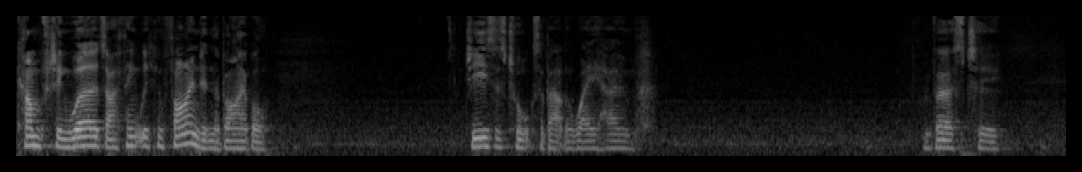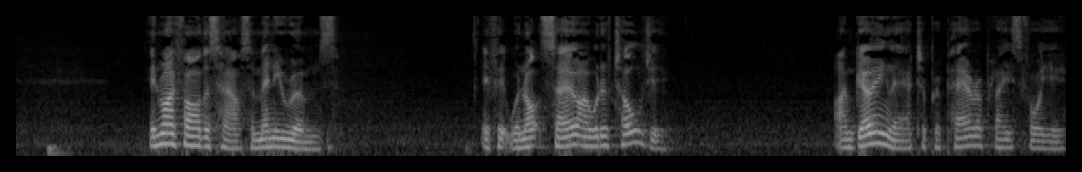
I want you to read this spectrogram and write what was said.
comforting words I think we can find in the Bible. Jesus talks about the way home. Verse 2 In my Father's house are many rooms. If it were not so, I would have told you. I'm going there to prepare a place for you.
